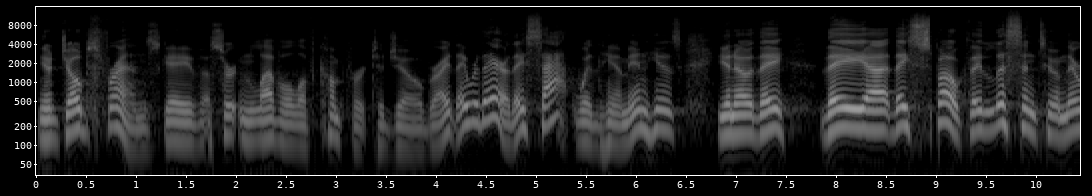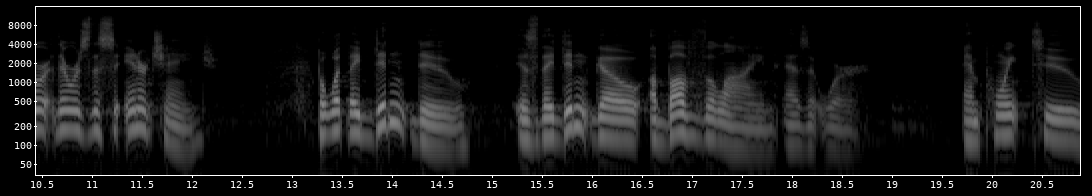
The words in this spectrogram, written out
You know, Job's friends gave a certain level of comfort to Job, right? They were there. They sat with him in his, you know, they they, uh, they spoke, they listened to him. There, were, there was this interchange. But what they didn't do is they didn't go above the line, as it were, and point to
